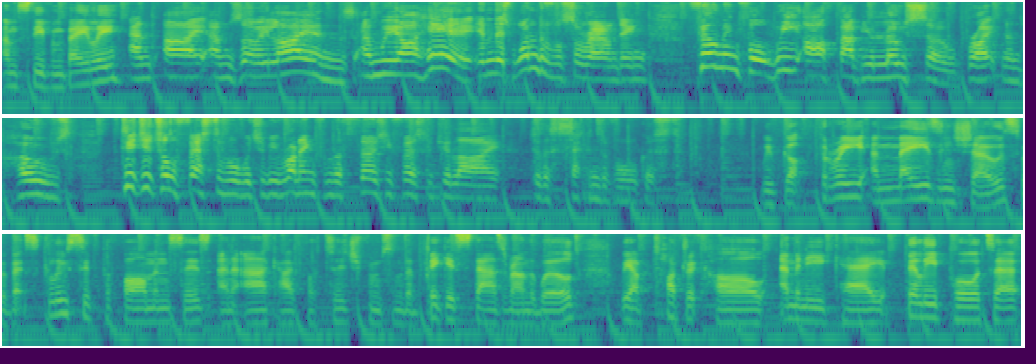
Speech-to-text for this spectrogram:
I'm Stephen Bailey. And I am Zoe Lyons, and we are here in this wonderful surrounding, filming for We Are Fabuloso, Brighton and Hove's digital festival, which will be running from the 31st of July to the 2nd of August. We've got three amazing shows with exclusive performances and archive footage from some of the biggest stars around the world. We have Todrick Hall, MNEK, Billy Porter.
